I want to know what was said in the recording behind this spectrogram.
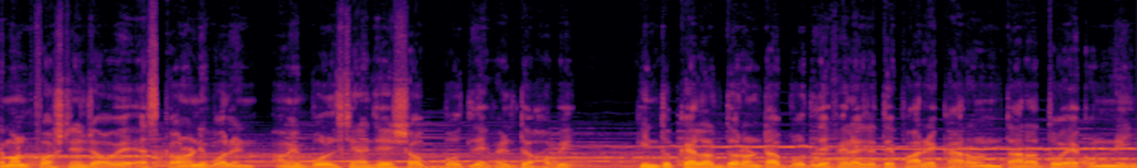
এমন প্রশ্নের জবাবে এসকারণি বলেন, আমি বলছি না যে সব বদলে ফেলতে হবে, কিন্তু খেলার ধরনটা বদলে ফেলা যেতে পারে, কারণ তারা তো এখন নেই।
